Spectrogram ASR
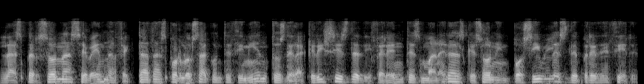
Las personas se ven afectadas por los acontecimientos de la crisis de diferentes maneras que son imposibles de predecir.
